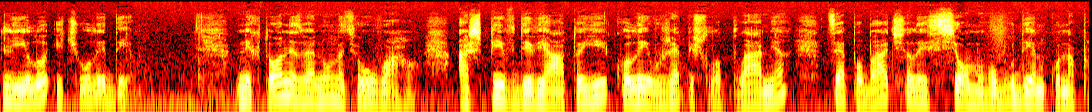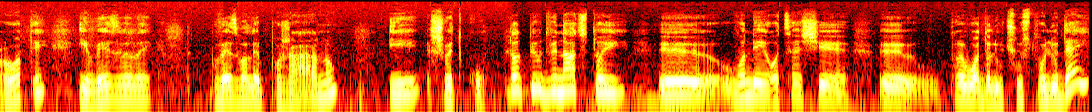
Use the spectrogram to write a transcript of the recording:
тліло і чули дим. Ніхто не звернув на це увагу. Аж пів дев'ятої, коли вже пішло плам'я, це побачили з сьомого будинку напроти і визвали, визвали пожарну і швидку. До пів дванадцятої вони оце ще е, приводили в чувство людей.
